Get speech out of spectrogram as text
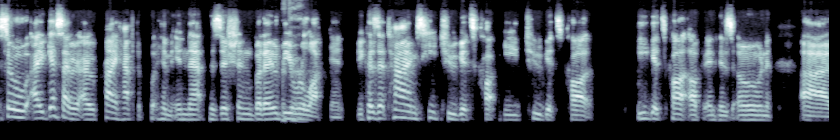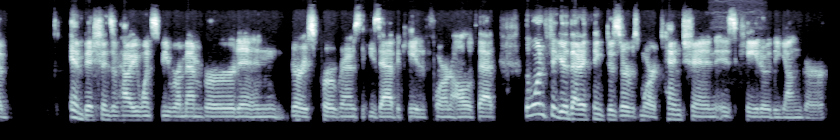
so I guess I, I, would probably have to put him in that position, but I would be okay. reluctant because at times he too gets caught. He too gets caught. He gets caught up in his own uh, ambitions of how he wants to be remembered and various programs that he's advocated for and all of that. The one figure that I think deserves more attention is Cato the Younger.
